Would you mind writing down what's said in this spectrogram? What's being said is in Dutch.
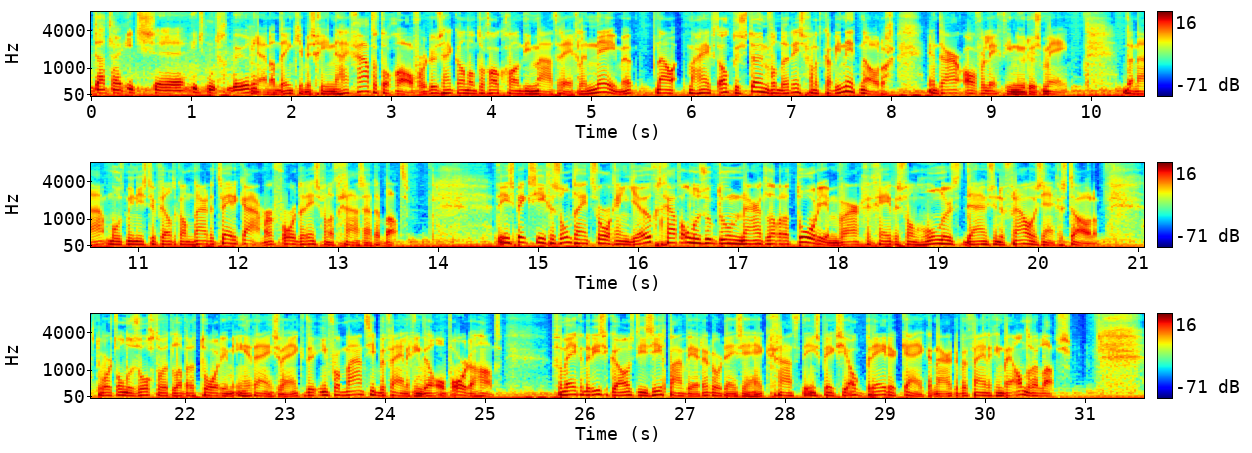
dat er iets, iets moet gebeuren. Ja, dan denk je misschien, hij gaat er toch over. Dus hij kan dan toch ook gewoon die maatregelen nemen. Nou, maar hij heeft ook de steun van de rest van het kabinet nodig. En daar overlegt hij nu dus mee. Daarna moet minister Veldkamp naar de Tweede Kamer voor de rest van het Gaza-debat. De inspectie Gezondheidszorg en Jeugd gaat onderzoek doen naar het laboratorium... waar gegevens van honderdduizenden vrouwen zijn gestolen. Er wordt onderzocht of het laboratorium in Rijswijk de informatiebeveiliging wel op orde had. Vanwege de risico's die zichtbaar werden door deze hack... gaat de inspectie ook breder kijken naar de beveiliging bij andere labs.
